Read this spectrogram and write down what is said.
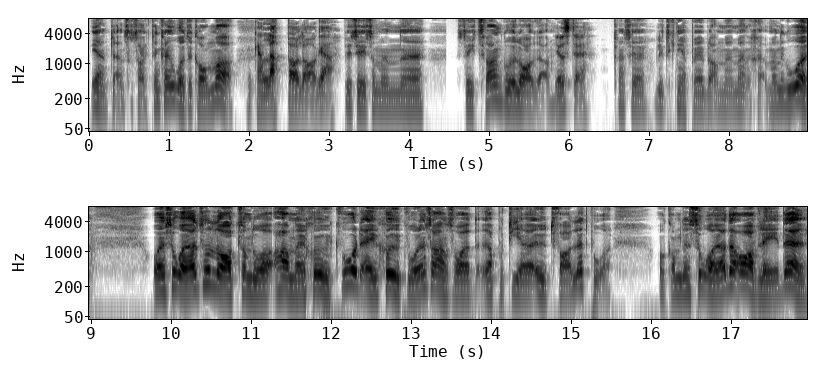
egentligen. Som sagt, den kan ju återkomma. Man kan lappa och laga. Precis som en eh, stridsvagn går att laga. Just det. Kanske lite knepigare ibland med en människa, men det går. Och en sårad soldat som då hamnar i sjukvård är ju sjukvårdens ansvar att rapportera utfallet på. Och om den sårade avlider,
